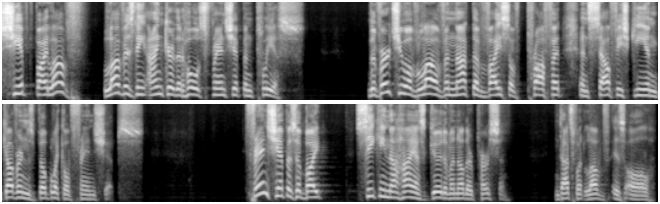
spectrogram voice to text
shaped by love. Love is the anchor that holds friendship in place. The virtue of love and not the vice of profit and selfish gain governs biblical friendships. Friendship is about seeking the highest good of another person. And that's what love is all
